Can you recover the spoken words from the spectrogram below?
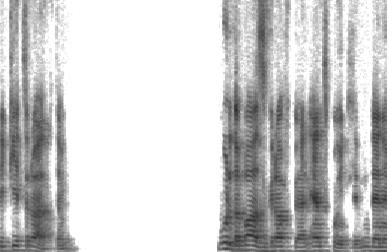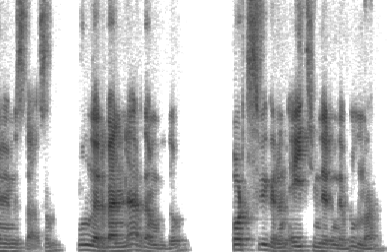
Repeater'a attım. Burada bazı GraphQL endpoint'lerini denememiz lazım. Bunları ben nereden buldum? Portsfigure'ın eğitimlerinde bulunan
